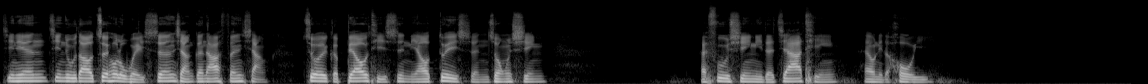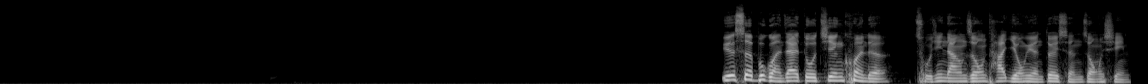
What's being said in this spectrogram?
今天进入到最后的尾声，想跟大家分享最后一个标题是：你要对神中心，来复兴你的家庭，还有你的后裔。约瑟不管在多艰困的处境当中，他永远对神忠心，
